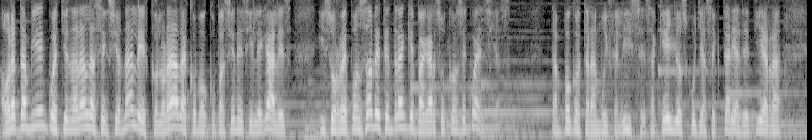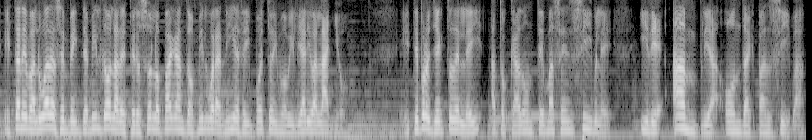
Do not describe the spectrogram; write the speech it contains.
Ahora también cuestionarán las seccionales coloradas como ocupaciones ilegales y sus responsables tendrán que pagar sus consecuencias. Tampoco estarán muy felices aquellos cuyas hectáreas de tierra están evaluadas en 20 mil dólares pero solo pagan 2 mil guaraníes de impuesto inmobiliario al año. Este proyecto de ley ha tocado un tema sensible y de amplia onda expansiva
